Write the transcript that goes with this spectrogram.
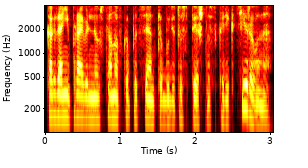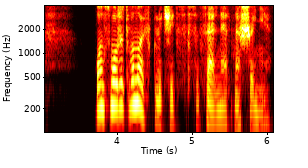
Когда неправильная установка пациента будет успешно скорректирована — он сможет вновь включиться в социальные отношения.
